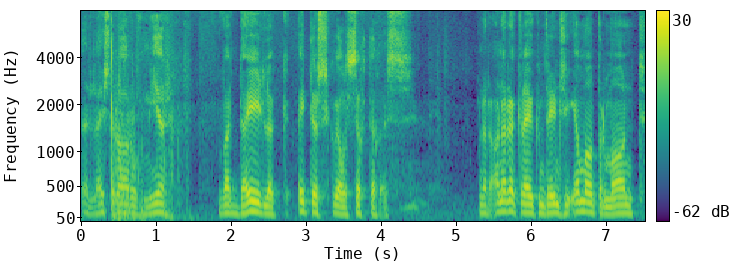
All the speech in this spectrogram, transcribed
'n luisteraar of meer wat duidelik uiters kwelsigtig is. Onder andere kry ek omtrent so eenmal per maand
